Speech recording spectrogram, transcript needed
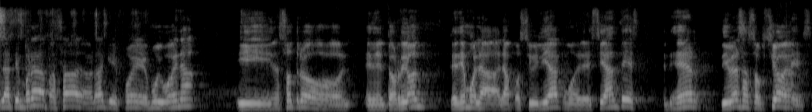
la temporada pasada la verdad que fue muy buena y nosotros en el Torreón tenemos la, la posibilidad, como decía antes, de tener diversas opciones.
